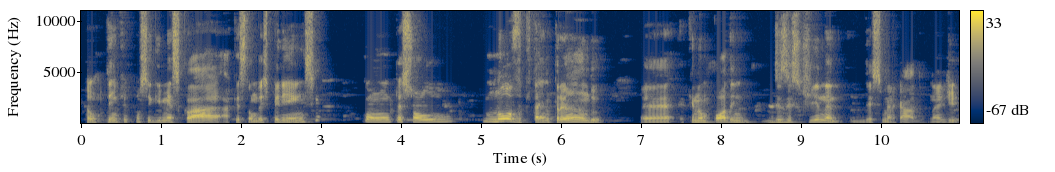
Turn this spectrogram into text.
Então tem que conseguir mesclar a questão da experiência com o pessoal novo que está entrando, é, que não podem desistir né, desse mercado, né, de,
